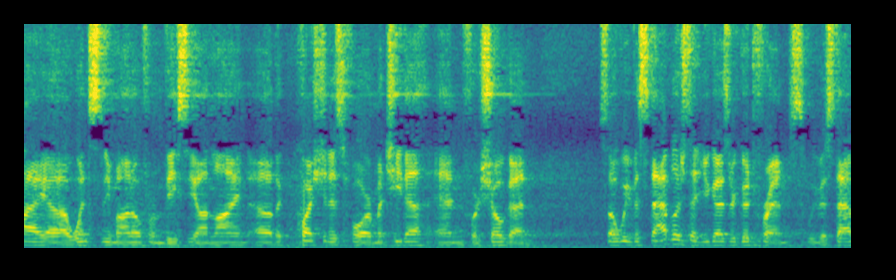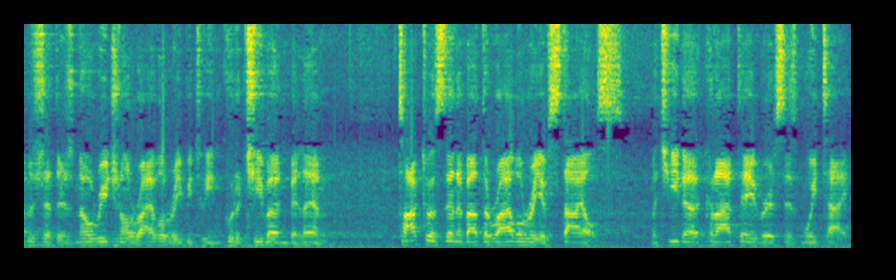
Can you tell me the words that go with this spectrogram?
Hi, uh, Winston Imano from VC Online. Uh, the question is for Machida and for Shogun. So we've established that you guys are good friends. We've established that there's no regional rivalry between Curitiba and Belém. Talk to us then about the rivalry of styles. Machida Karate versus Muay Thai.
